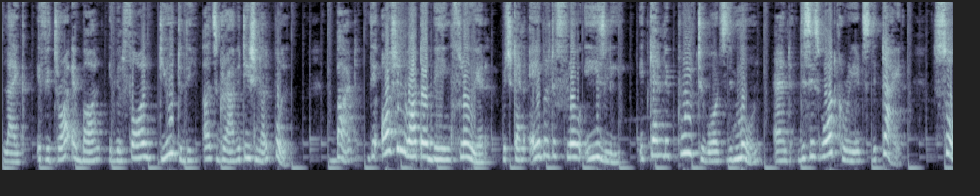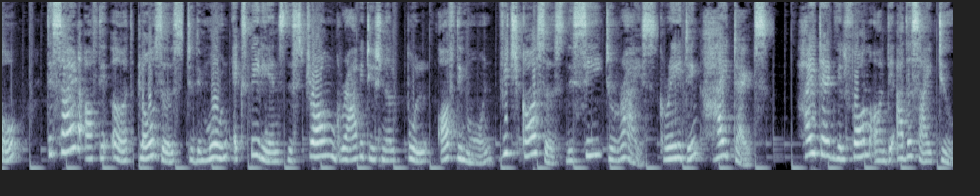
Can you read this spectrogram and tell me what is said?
Like if we throw a ball, it will fall due to the earth's gravitational pull. But the ocean water being fluid, which can able to flow easily, it can be pulled towards the moon and this is what creates the tide. So, the side of the earth closest to the moon experience the strong gravitational pull of the moon which causes the sea to rise, creating high tides. High tide will form on the other side too.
